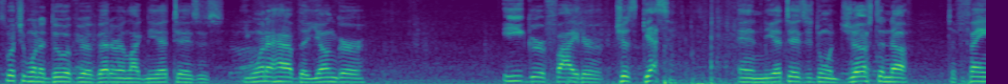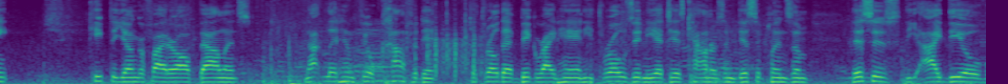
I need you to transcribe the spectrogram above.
So what you want to do if you're a veteran like Nietes is you want to have the younger, eager fighter just guessing. And Nietes is doing just enough to feint, keep the younger fighter off balance, not let him feel confident to throw that big right hand. He throws it, Nietes counters him, disciplines him. This is the ideal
